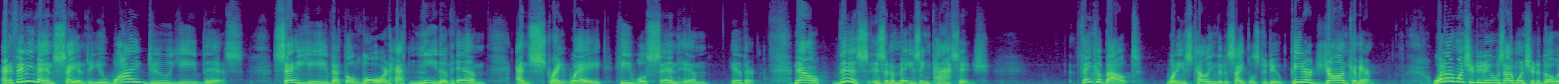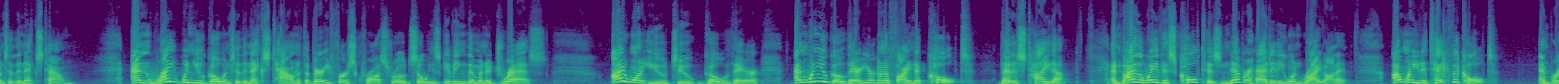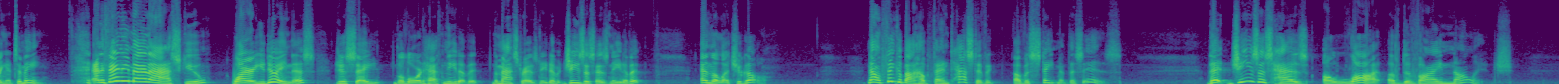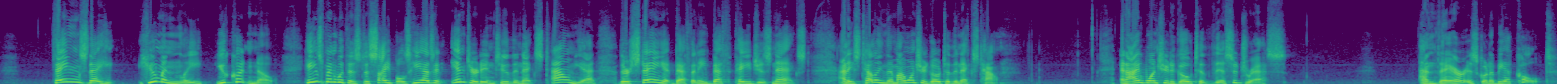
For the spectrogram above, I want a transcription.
And if any man say unto you, Why do ye this? Say ye that the Lord hath need of him, and straightway he will send him hither. Now, this is an amazing passage. Think about what he's telling the disciples to do. Peter, John, come here. What I want you to do is, I want you to go into the next town. And right when you go into the next town, at the very first crossroads, so he's giving them an address, I want you to go there. And when you go there, you're going to find a colt that is tied up. And by the way, this colt has never had anyone ride on it. I want you to take the colt and bring it to me. And if any man asks you, Why are you doing this? Just say, The Lord hath need of it, the Master has need of it, Jesus has need of it, and they'll let you go. Now, think about how fantastic of a statement this is that Jesus has a lot of divine knowledge. Things that he, humanly you couldn't know. He's been with his disciples. He hasn't entered into the next town yet. They're staying at Bethany. Bethphage is next. And he's telling them, I want you to go to the next town. And I want you to go to this address. And there is going to be a cult.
